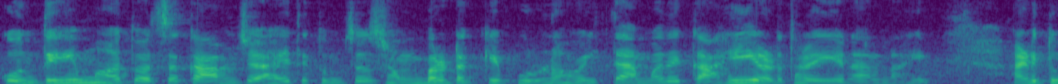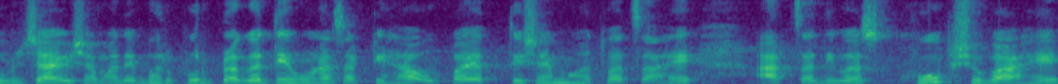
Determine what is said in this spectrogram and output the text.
कोणतेही महत्त्वाचं काम जे आहे ते तुमचं शंभर टक्के पूर्ण होईल त्यामध्ये काहीही अडथळे येणार नाही. आणि तुमच्या आयुष्यामध्ये भरपूर प्रगती होण्यासाठी हा उपाय अतिशय महत्त्वाचा आहे. आजचा दिवस खूप शुभ आहे.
